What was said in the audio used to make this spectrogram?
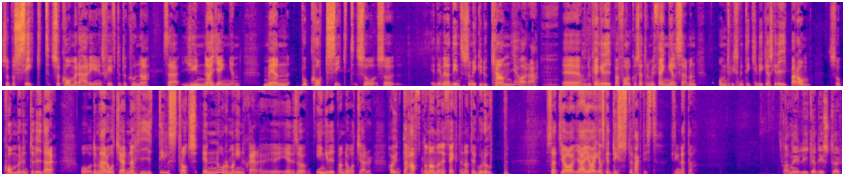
Så på sikt så kommer det här regeringsskiftet att kunna så här, gynna gängen. Men på kort sikt så, så jag menar, det är inte så mycket du kan göra. Eh, du kan gripa folk och sätta dem i fängelse men om du liksom inte lyckas gripa dem så kommer du inte vidare. Och de här åtgärderna hittills trots enorma inskär, alltså ingripande åtgärder har ju inte haft någon annan effekt än att det går upp. Så att jag, jag, jag är ganska dyster faktiskt kring detta. Han är lika dyster.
